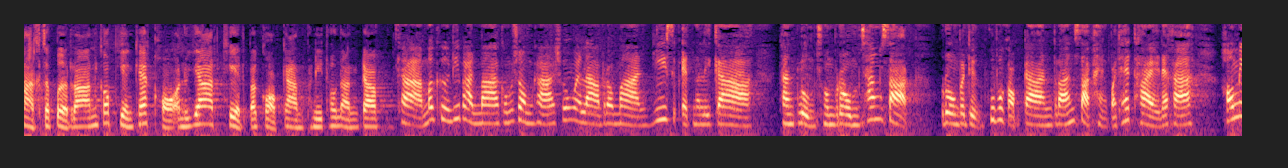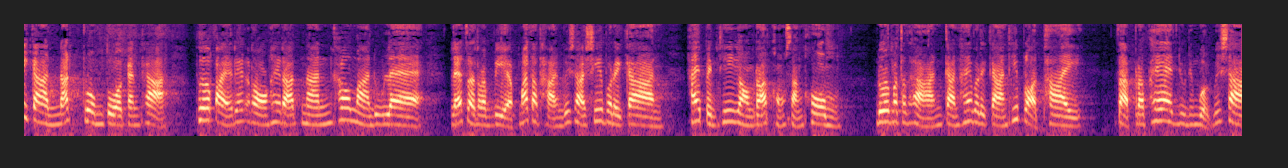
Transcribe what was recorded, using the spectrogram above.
หากจะเปิดร้านก็เพียงแค่ขออนุญาตเขตประกอบการพาณิชย์เท่านั้นครับค่ะ เมื่อคืนที่ผ่านมาคุณผู้ชมคะช่วงเวลาประมาณ 21นาฬิกาทางกลุ่มชมรมช่างศักดิ์ รวมไปถึงผู้ประกอบการร้านศักแห่งประเทศไทยนะคะ เขามีการนัดรวมตัวกันค่ะ เพื่อไปเรียกร้องให้รัฐนั้นเข้ามาดูแล และจัดระเบียบมาตรฐานวิชาชีพบริการ ให้เป็นที่ยอมรับของสังคม ด้วยมาตรฐานการให้บริการที่ปลอดภัยจัดประเภทอยู่ในหมวดวิชา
